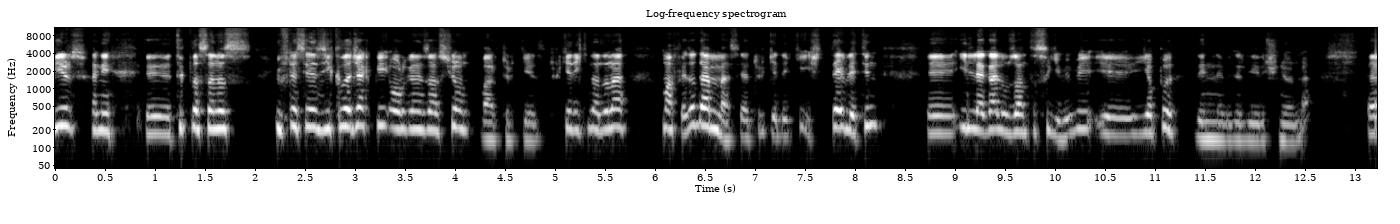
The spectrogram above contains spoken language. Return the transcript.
bir hani e, tıklasanız, üfleseniz yıkılacak bir organizasyon var Türkiye'de. Türkiye'dekinin adına mafya da denmez. Yani Türkiye'deki işte devletin e, illegal uzantısı gibi bir e, yapı denilebilir diye düşünüyorum ben. E,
